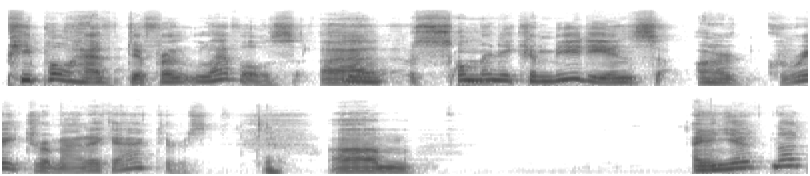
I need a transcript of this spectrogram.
people have different levels. Uh, So many comedians are great dramatic actors. Um, and yet, not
